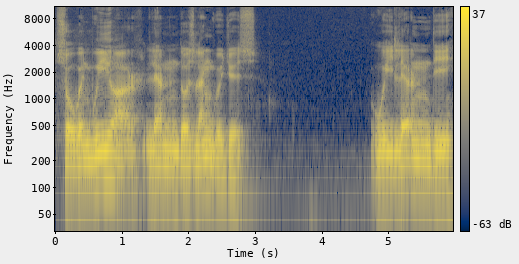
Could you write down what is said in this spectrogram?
So when we are learning those languages, we learn the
